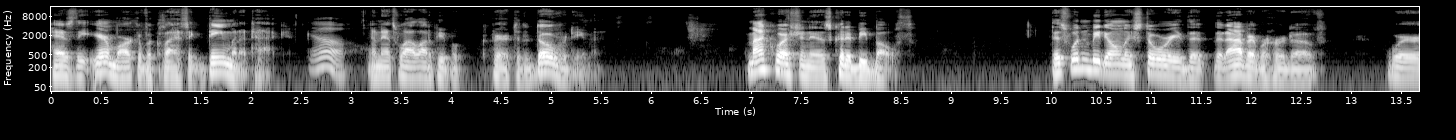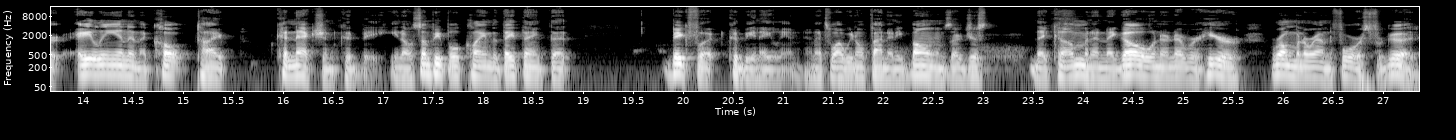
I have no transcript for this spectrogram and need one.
has the earmark of a classic demon attack. Oh. And that's why a lot of people compare it to the Dover demon. My question is could it be both? This wouldn't be the only story that, that I've ever heard of where alien and occult type connection could be. You know, some people claim that they think that Bigfoot could be an alien, and that's why we don't find any bones. They're just, they come and then they go and they're never here roaming around the forest for good.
